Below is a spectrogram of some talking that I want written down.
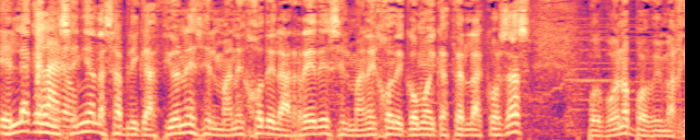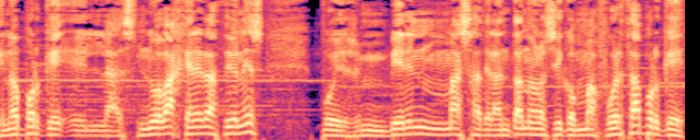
Es la que me Claro. enseña las aplicaciones, el manejo de las redes, el manejo de cómo hay que hacer las cosas. Pues bueno, pues me imagino porque eh, las nuevas generaciones pues vienen más adelantándonos y con más fuerza porque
